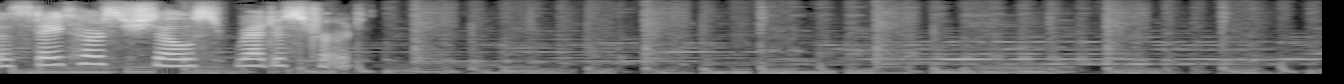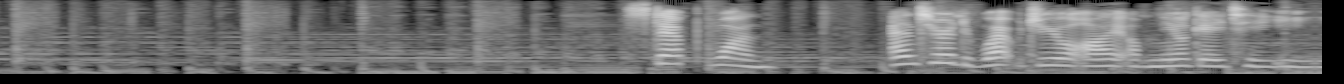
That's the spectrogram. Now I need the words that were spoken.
The status shows registered. Step 1. Enter the web GUI of NeoGate TE.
